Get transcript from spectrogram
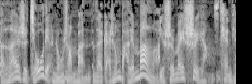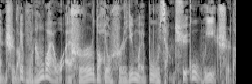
本来是九点钟上班的，现在改成八点半了，一时没适应，天天迟到。这不能怪我呀，迟到就是因为不想去，故意迟到，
